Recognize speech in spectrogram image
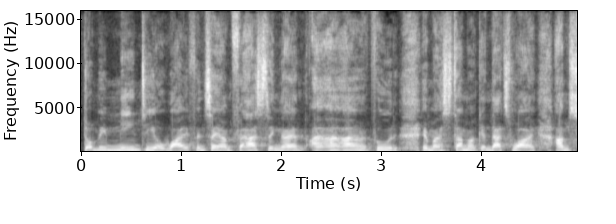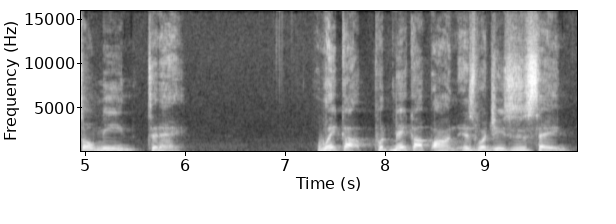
Don't be mean to your wife and say, I'm fasting. I, I, I have food in my stomach and that's why I'm so mean today. Wake up, put makeup on, is what Jesus is saying.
